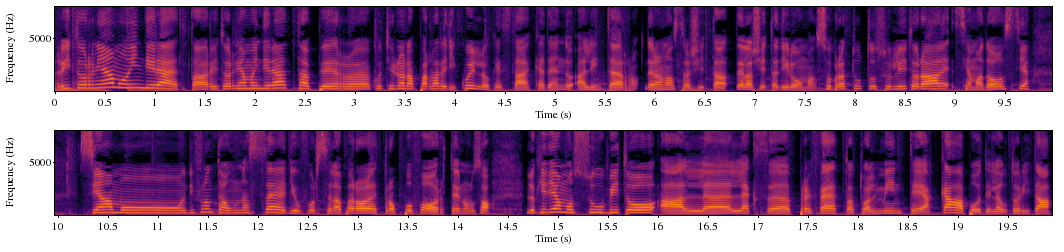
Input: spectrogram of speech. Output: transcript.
Ritorniamo in diretta, ritorniamo in diretta per continuare a parlare di quello che sta accadendo all'interno della nostra città, della città di Roma, soprattutto sul litorale, siamo ad Ostia siamo di fronte a un assedio, forse la parola è troppo forte, non lo so. Lo chiediamo subito all'ex prefetto attualmente a capo dell'autorità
